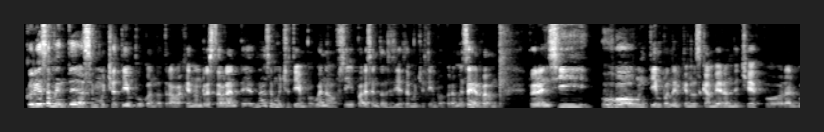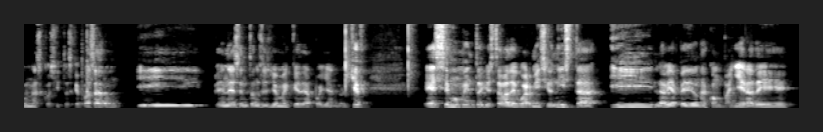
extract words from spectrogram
Curiosamente, hace mucho tiempo, cuando trabajé en un restaurante, no hace mucho tiempo, bueno, sí, para ese entonces sí hace mucho tiempo, pero me estoy enredando. Pero en sí hubo un tiempo en el que nos cambiaron de chef por algunas cositas que pasaron y en ese entonces yo me quedé apoyando al chef. Ese momento yo estaba de guarnicionista y le había pedido una compañera de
